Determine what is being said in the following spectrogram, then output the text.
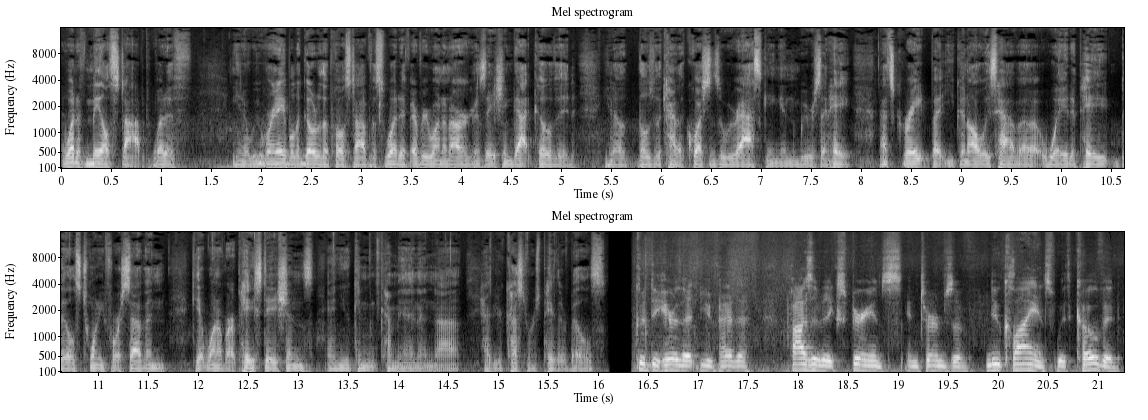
What if mail stopped? What if you know, we weren't able to go to the post office. What if everyone in our organization got COVID? You know, those are the kind of questions that we were asking. And we were saying, hey, that's great, but you can always have a way to pay bills 24 7, get one of our pay stations, and you can come in and uh, have your customers pay their bills. Good to hear that you've had a positive experience in terms of new clients with COVID.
